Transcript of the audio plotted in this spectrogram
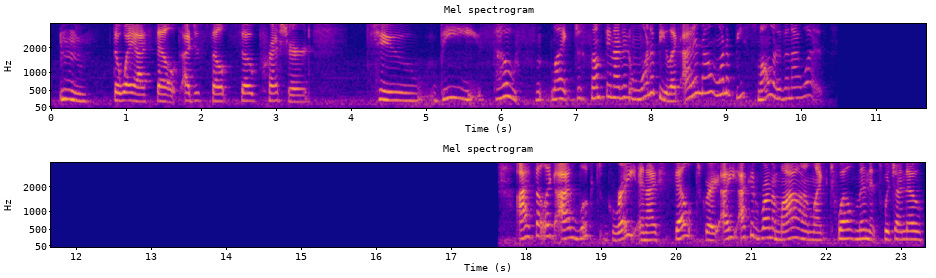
the way I felt, I just felt so pressured to be so like just something I didn't want to be. Like I did not want to be smaller than I was. I felt like I looked great and I felt great. I, I could run a mile in like 12 minutes, which I know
